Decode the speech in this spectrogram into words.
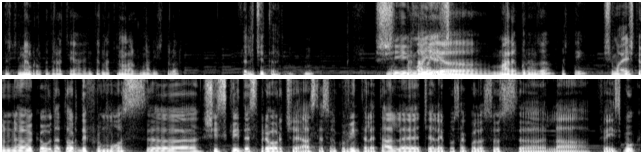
Sunt și membru în Federația Internațională a Jurnaliștilor. Felicitări! Uh-huh. Și Asta mai nu ești... e mare brânză, să știi? Și mai ești un uh, căutător de frumos uh, și scrii despre orice. Astea sunt cuvintele tale, ce le-ai pus acolo sus uh, la Facebook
